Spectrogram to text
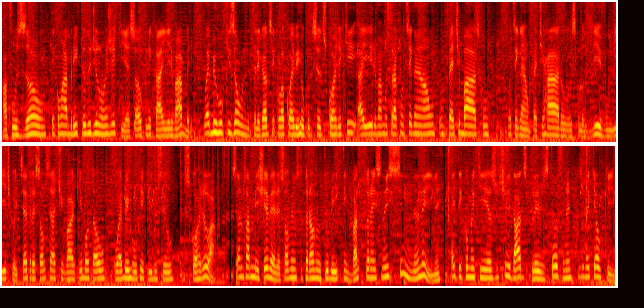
a fusão, tem como abrir tudo de longe aqui. É só eu clicar e ele vai abrir. Webhookzão, tá ligado? Você coloca o webhook do seu Discord aqui, aí ele vai mostrar quando você ganhar um, um pet básico, quando você ganhar um pet raro, exclusivo, mítico, etc. É só você ativar aqui e botar o webhook aqui do seu Discord lá. Você não sabe mexer, velho, é só ver uns tutorial no YouTube aí que tem vários tutoriais ensinando aí, né? Aí tem como aqui as utilidades, players stuff, né? Isso daqui é o que?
